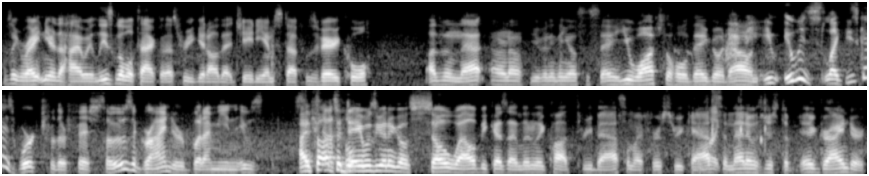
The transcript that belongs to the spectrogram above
It's like right near the highway. Lee's Global Tackle. That's where you get all that JDM stuff. It was very cool. Other than that, I don't know. You have anything else to say? You watched the whole day go down. It, it was like these guys worked for their fish, so it was a grinder. But I mean, it was. I thought the day was gonna go so well because I literally caught three bass on my first three casts, like- and then it was just a, a grinder.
